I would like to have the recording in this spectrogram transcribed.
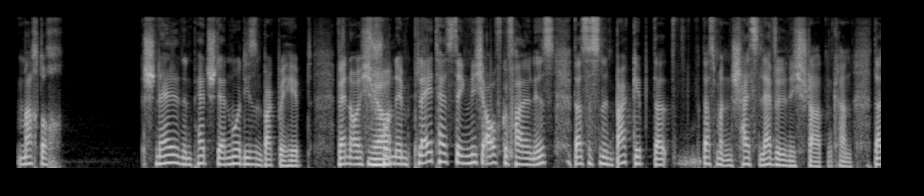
mach doch schnell einen Patch, der nur diesen Bug behebt. Wenn euch Ja. schon im Playtesting nicht aufgefallen ist, dass es einen Bug gibt, da, dass man ein scheiß Level nicht starten kann. Da,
